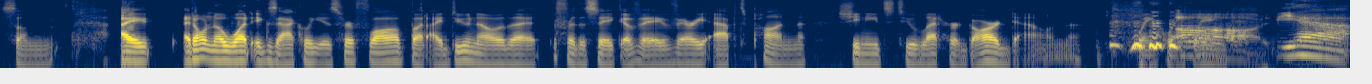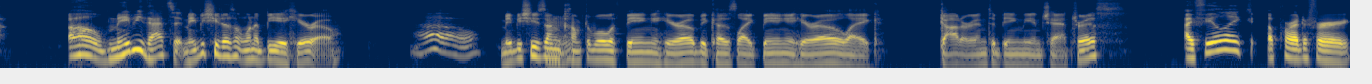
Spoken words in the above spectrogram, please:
some i i don't know what exactly is her flaw but i do know that for the sake of a very apt pun she needs to let her guard down wink wink wink Oh, yeah. Oh, maybe that's it. Maybe she doesn't want to be a hero. Oh. Maybe she's mm-hmm. uncomfortable with being a hero because like being a hero like got her into being the enchantress. I feel like a part of her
